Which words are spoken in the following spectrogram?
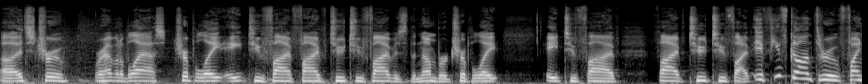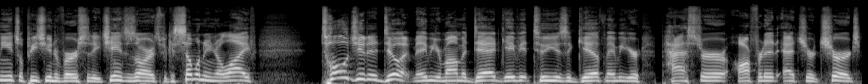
uh, it's true. We're having a blast. Triple eight eight two five five two two five is the number. Triple eight eight two five five two two five. If you've gone through Financial Peace University, chances are it's because someone in your life told you to do it. Maybe your mom and dad gave it to you as a gift. Maybe your pastor offered it at your church,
